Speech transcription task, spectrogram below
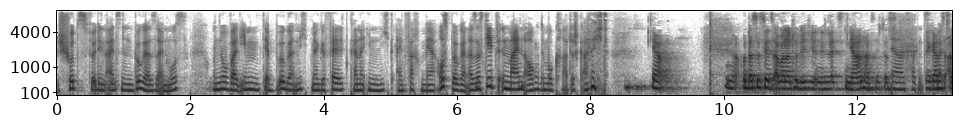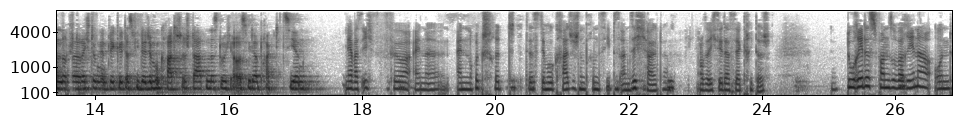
Schutz für den einzelnen Bürger sein muss. Und nur weil ihm der Bürger nicht mehr gefällt, kann er ihn nicht einfach mehr ausbürgern. Also das geht in meinen Augen demokratisch gar nicht. Ja. Ja, und das ist jetzt aber natürlich in den letzten Jahren hat sich das ja, in eine ganz andere verstanden. Richtung entwickelt, dass viele demokratische Staaten das durchaus wieder praktizieren. Ja, was ich für eine, einen Rückschritt des demokratischen Prinzips an sich halte. Also ich sehe das sehr kritisch. Du redest von souveräner und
